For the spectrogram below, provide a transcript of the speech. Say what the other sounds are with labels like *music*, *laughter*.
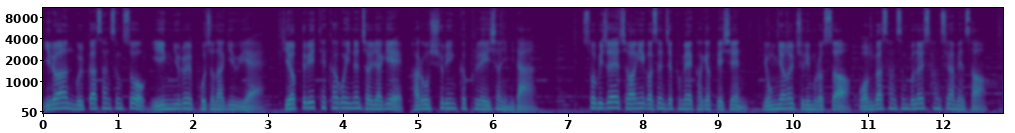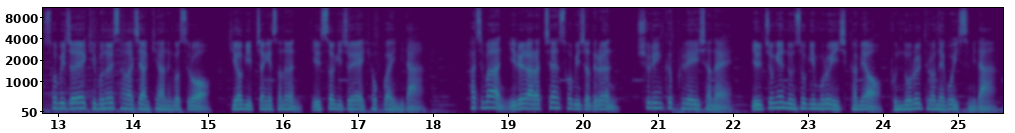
이러한 물가 상승 속 이익률을 보존하기 위해 기업들이 택하고 있는 전략이 바로 슈링크플레이션입니다. 소비자의 저항이 거센 제품의 가격 대신 용량을 줄임으로써 원가 상승분을 상쇄하면서 소비자의 기분을 상하지 않게 하는 것으로 기업 입장에서는 일석이조의 효과입니다. 하지만 이를 알아챈 소비자들은 슈링크플레이션을 일종의 눈속임으로 인식하며 분노를 드러내고 있습니다.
